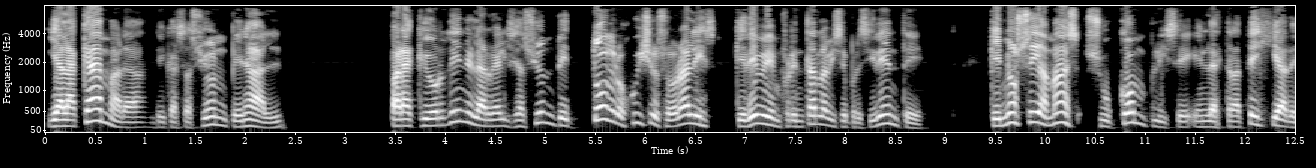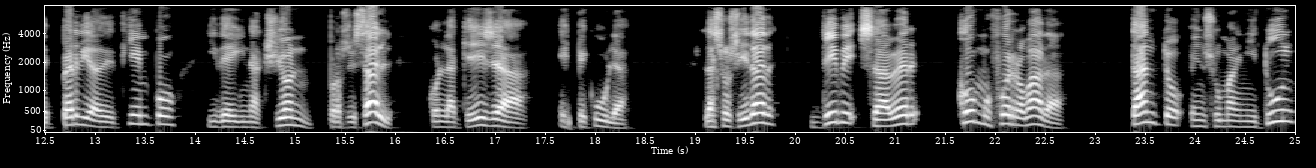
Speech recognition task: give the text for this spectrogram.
y a la Cámara de Casación Penal para que ordene la realización de todos los juicios orales que debe enfrentar la vicepresidente, que no sea más su cómplice en la estrategia de pérdida de tiempo y de inacción procesal con la que ella especula. La sociedad debe saber cómo fue robada, tanto en su magnitud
